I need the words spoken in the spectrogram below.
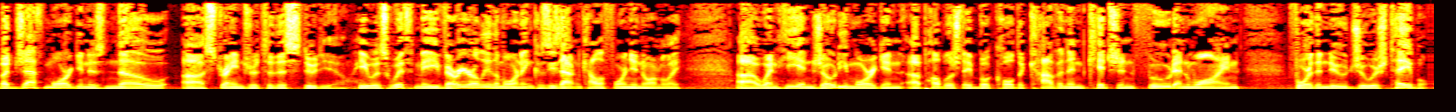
but Jeff Morgan is no uh, stranger to this studio. He was with me very early in the morning because he's out in California normally. Uh, when he and Jody Morgan uh, published a book called The Covenant Kitchen: Food and Wine for the New Jewish Table.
